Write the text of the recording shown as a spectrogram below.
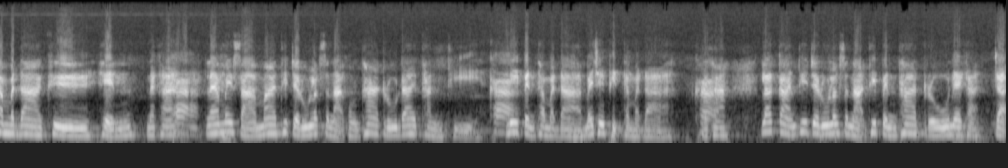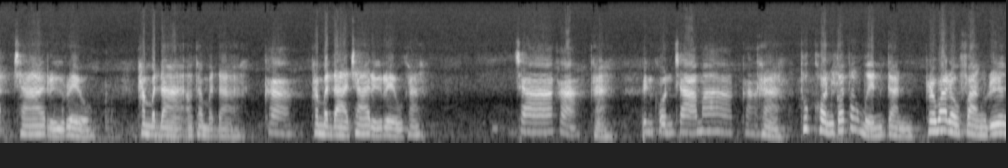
ธรรมดาคือเห็นนะคะค่ะและไม่สามารถที่จะรู้ลักษณะของธาตุรู้ได้ทันทีค่ะนี่เป็นธรรมดาไม่ใช่ผิดธรรมดาค่ะนะคะและการที่จะรู้ลักษณะที่เป็นธาตุรู้เนี่ยค่ะจะช้าหรือเร็ว ธรรมดาเอาธรรมดา ค่ะ ธรรมดาช้าหรือเร็วคะช้าค่ะค่ะ เป็นคนช้ามากค่ะค่ะ ทุกคนก็ต้องเหมือนกัน เพราะว่าเราฟังเรื่อง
